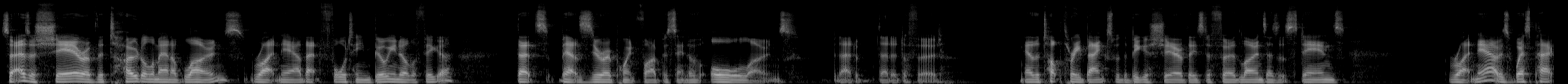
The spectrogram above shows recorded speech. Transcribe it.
So, as a share of the total amount of loans right now, that $14 billion figure, that's about 0.5% of all loans that that are deferred. Now, the top three banks with the biggest share of these deferred loans as it stands right now is Westpac,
